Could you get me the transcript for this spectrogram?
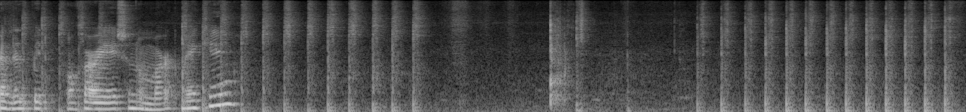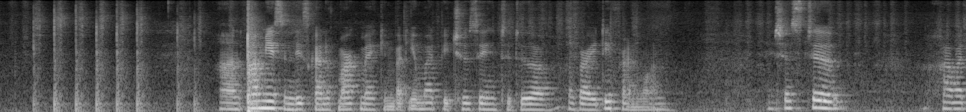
A little bit of variation on mark making. And I'm using this kind of mark making, but you might be choosing to do a, a very different one. It's just to have a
